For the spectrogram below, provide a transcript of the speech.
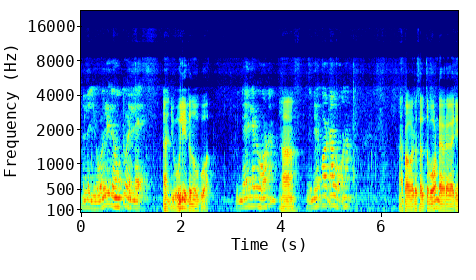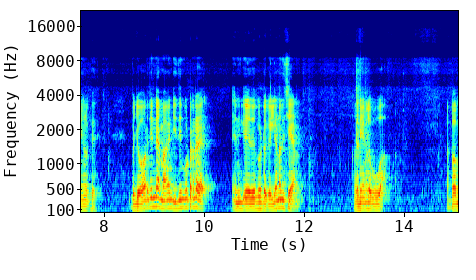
അല്ല ജോലി നോക്കുമല്ലേ ആ ജോലിയൊക്കെ നോക്കുക പിന്നെ അല്ലേ പോകണം ആ. പിന്നെ എങ്ങോട്ടാ പോകണം അപ്പോൾ ഓരോ സ്ഥലത്ത് പോകണ്ടേ ഓരോ കാര്യങ്ങൾക്ക്? അപ്പോൾ ജോർജിന്റെ മകൻ ജിതിൻ കുട്ടന്റെ എനിക്ക് ഇതുകൊണ്ട് കല്യാണ നിശ്ചയമാണ് അതിന് ഞങ്ങൾ പോവാ. അപ്പം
